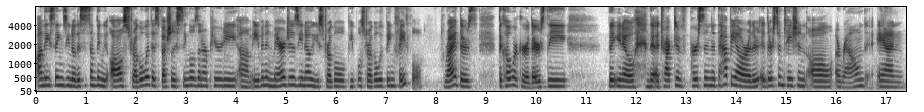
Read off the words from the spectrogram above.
on these things. You know, this is something we all struggle with, especially singles in our purity. Um, even in marriages, you know, you struggle, people struggle with being faithful, right? There's the coworker, there's the, the you know the attractive person at the happy hour there, there's temptation all around and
